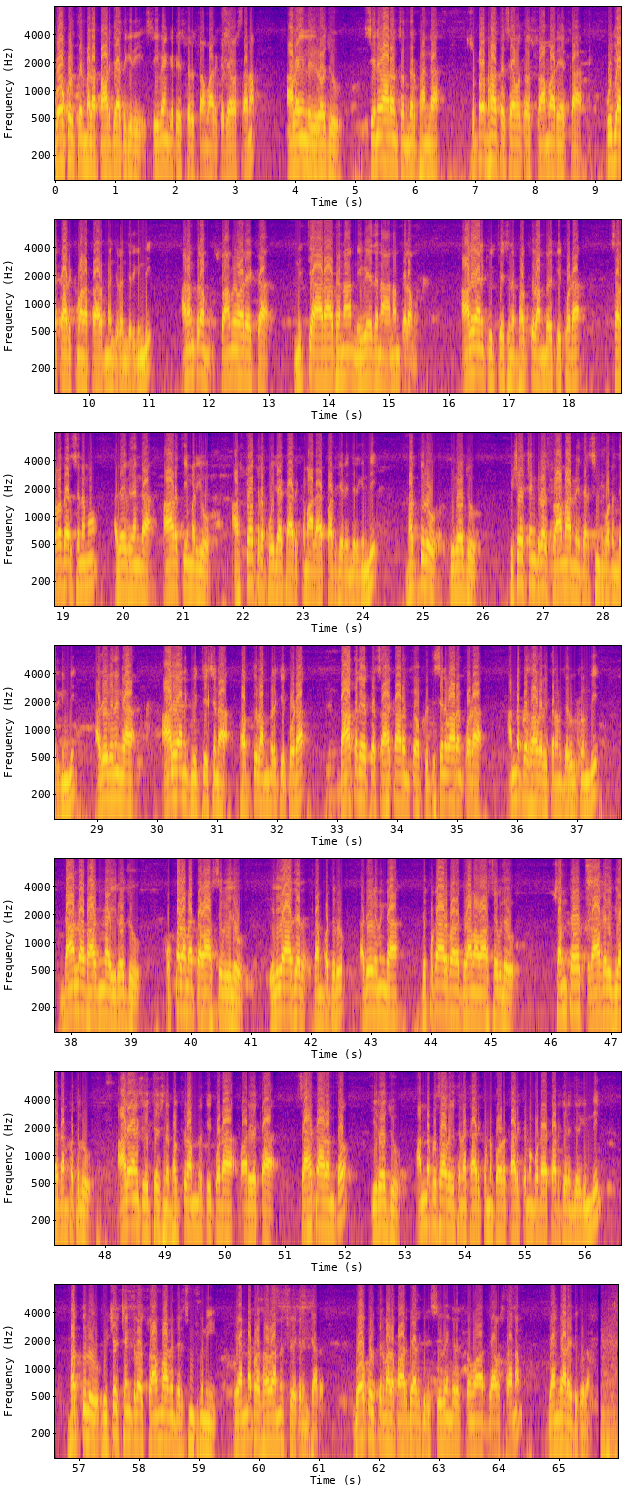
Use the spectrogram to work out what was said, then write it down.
గోకుల తిరుమల పారిజాతగిరి శ్రీ వెంకటేశ్వర స్వామి వారికి దేవస్థానం. ఆలయంలో ఈరోజు శనివారం సందర్భంగా సుప్రభాత సేవతో స్వామివారి యొక్క పూజా కార్యక్రమాలు ప్రారంభించడం జరిగింది. అనంతరం స్వామివారి యొక్క నిత్య ఆరాధన నివేదన అనంతరం ఆలయానికి విచ్చేసిన భక్తులందరికీ కూడా సర్వదర్శనము అదేవిధంగా హారతి మరియు అష్టోత్తర పూజా కార్యక్రమాలు ఏర్పాటు చేయడం జరిగింది. భక్తులు ఈరోజు విశేష స్వామివారిని దర్శించుకోవడం జరిగింది. అదేవిధంగా ఆలయానికి విచ్చేసిన భక్తులందరికీ కూడా దాతల యొక్క సహకారంతో ప్రతి శనివారం కూడా అన్నప్రసాద వితరణ జరుగుతుంది. దానిలో భాగంగా ఈరోజు ఉప్పలమట్ట వాస్తవ్యులు ఎలియాజర్ దంపతులు అదేవిధంగా దిప్పకారపాల గ్రామ వాస్తవ్యులు సంతోష్ రాగదివ్య దంపతులు ఆలయానికి వచ్చేసిన భక్తులందరికీ కూడా వారి యొక్క సహకారంతో ఈరోజు అన్నప్రసాద వితరణ కార్యక్రమం కూడా కార్యక్రమం కూడా ఏర్పాటు చేయడం జరిగింది. భక్తులు విశేష సంఖ్యలో స్వామివారిని దర్శించుకుని ఈ అన్నప్రసాదాన్ని స్వీకరించారు. గోకుల తిరుమల పారిజాతగిరి శ్రీ వెంకటేశ్వర స్వామి దేవస్థానం జంగారెడ్డిగూడెం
